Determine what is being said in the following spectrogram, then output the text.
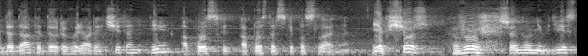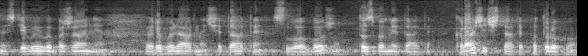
додати до регулярних читань і апостоль- апостольське послання. Якщо ж ви, шановні, в дійсності виявили бажання регулярно читати Слово Боже, то запам'ятайте, краще читати потроху,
